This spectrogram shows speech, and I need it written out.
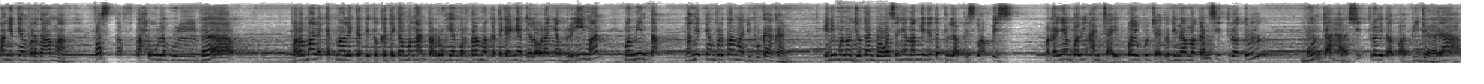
langit yang pertama fastaftahu bab Para malaikat-malaikat itu ketika mengantar roh yang pertama, ketika ini adalah orang yang beriman, meminta langit yang pertama dibukakan. Ini menunjukkan bahwasanya langit itu berlapis-lapis. Makanya yang paling ancai, paling puncak itu dinamakan sidratul muntaha. Sidra itu apa? Bidara.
